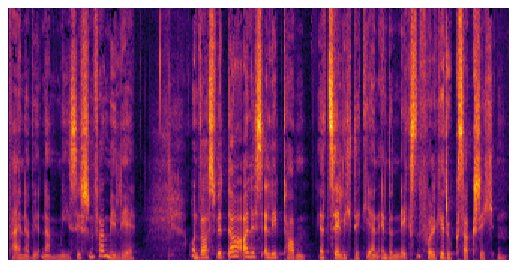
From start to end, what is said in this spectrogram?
bei einer vietnamesischen Familie. Und was wir da alles erlebt haben, erzähle ich dir gern in der nächsten Folge Rucksackschichten.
